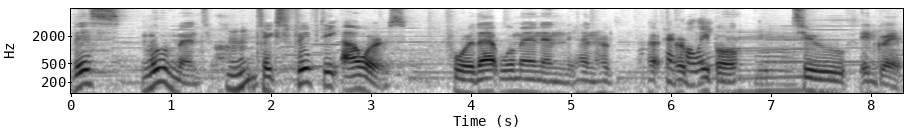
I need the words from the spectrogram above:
This movement mm-hmm. takes 50 hours for that woman and, and her, her, Her her people to engrave.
